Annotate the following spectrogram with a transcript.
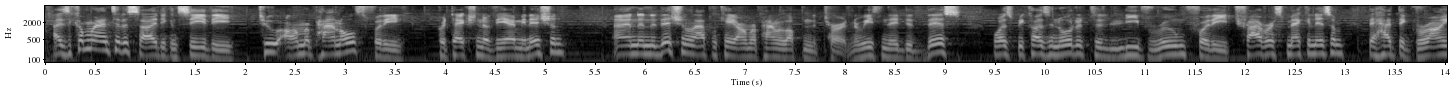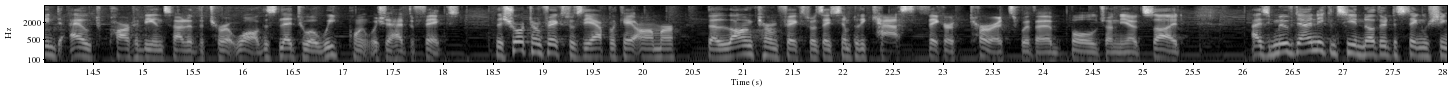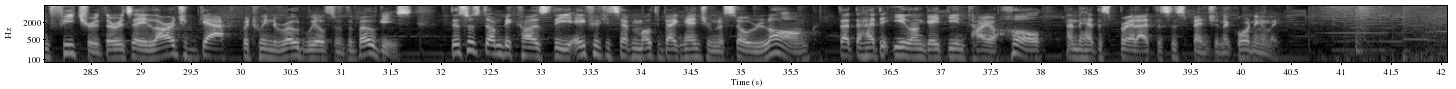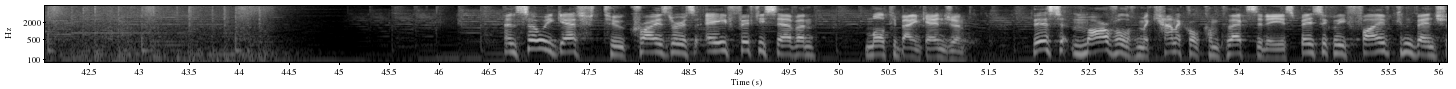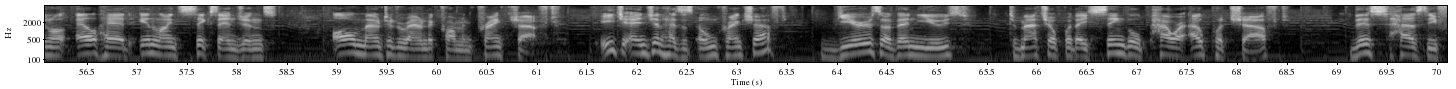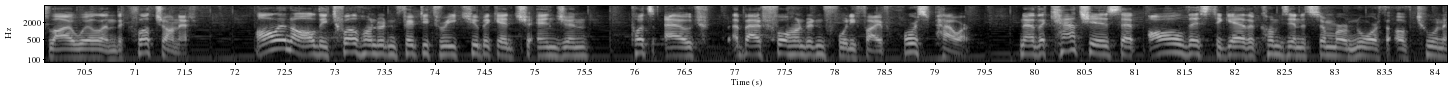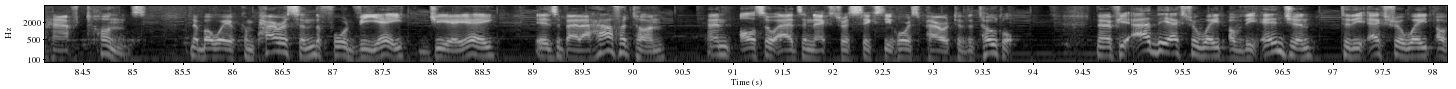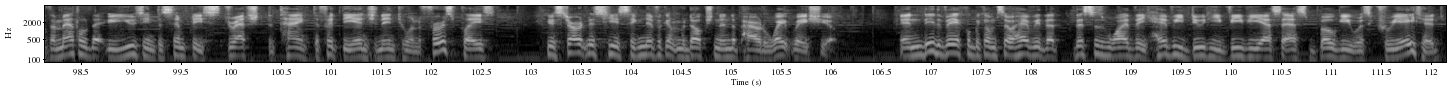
As you come around to the side, you can see the two armor panels for the protection of the ammunition. And an additional applique armor panel up in the turret. And the reason they did this was because in order to leave room for the traverse mechanism, they had to grind out part of the inside of the turret wall. This led to a weak point which they had to fix. The short-term fix was the applique armor. The long-term fix was they simply cast thicker turrets with a bulge on the outside. As you move down, you can see another distinguishing feature. There is a large gap between the road wheels of the bogies. This was done because the A57 multi-bank engine was so long that they had to elongate the entire hull and they had to spread out the suspension accordingly. And so we get to Chrysler's A57 multi-bank engine. This marvel of mechanical complexity is basically five conventional L-head inline six engines, all mounted around a common crankshaft. Each engine has its own crankshaft. Gears are then used to match up with a single power output shaft. This has the flywheel and the clutch on it. All in all, the 1253 cubic inch engine puts out about 445 horsepower. Now the catch is that all this together comes in at somewhere north of two and a half tons. Now by way of comparison, the Ford V8 GAA is about a half a ton and also adds an extra 60 horsepower to the total. Now if you add the extra weight of the engine to the extra weight of the metal that you're using to simply stretch the tank to fit the engine into in the first place, you're starting to see a significant reduction in the power to weight ratio. Indeed, the vehicle becomes so heavy that this is why the heavy-duty VVSS bogie was created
